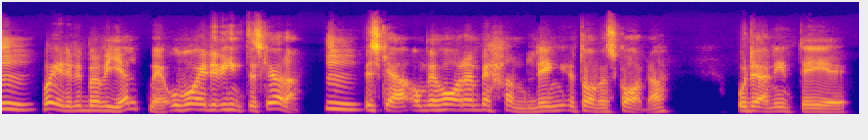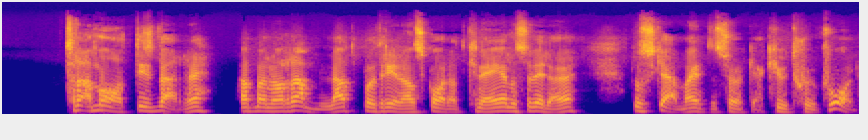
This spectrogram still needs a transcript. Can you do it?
Mm. Vad är det vi behöver hjälp med och vad är det vi inte ska göra? Mm. Vi ska, om vi har en behandling av en skada och den inte är traumatiskt värre, att man har ramlat på ett redan skadat knä eller så vidare, då ska man inte söka akutsjukvård.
